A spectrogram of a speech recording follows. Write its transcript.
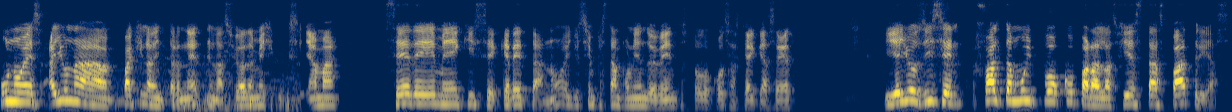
Uno es, hay una página de internet en la Ciudad de México que se llama CDMX Secreta, ¿no? Ellos siempre están poniendo eventos, todo cosas que hay que hacer. Y ellos dicen, falta muy poco para las fiestas patrias,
